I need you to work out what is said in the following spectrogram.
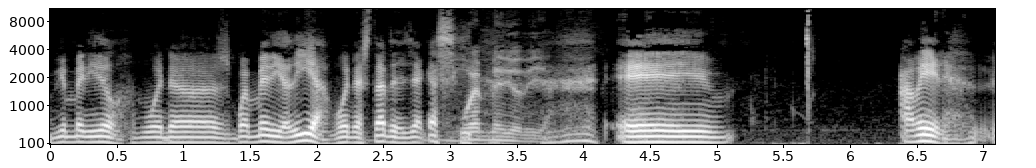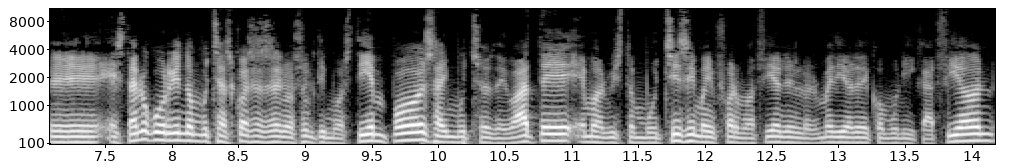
bienvenido. Buenas, buen mediodía, buenas tardes, ya casi. Buen mediodía. a ver, están ocurriendo muchas cosas en los últimos tiempos, hay mucho debate, hemos visto muchísima información en los medios de comunicación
